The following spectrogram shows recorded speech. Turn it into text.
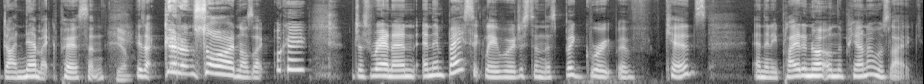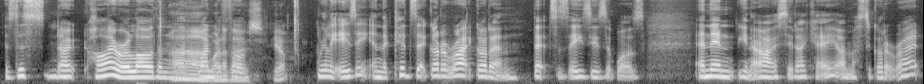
dynamic person. Yep. He's like, get inside. And I was like, okay. Just ran in. And then basically, we were just in this big group of kids. And then he played a note on the piano, was like, is this note higher or lower than the ah, one, one before? Of those. Yep. Really easy. And the kids that got it right got in. That's as easy as it was. And then, you know, I said, okay, I must have got it right.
